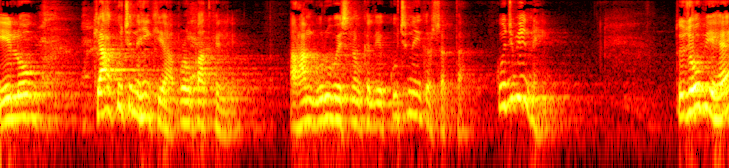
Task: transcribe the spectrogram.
ये लोग क्या कुछ नहीं किया प्रभुपात के लिए? और हम गुरु वैष्णव के लिए कुछ नहीं कर सकता, कुछ भी नहीं। तो जो भी है,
